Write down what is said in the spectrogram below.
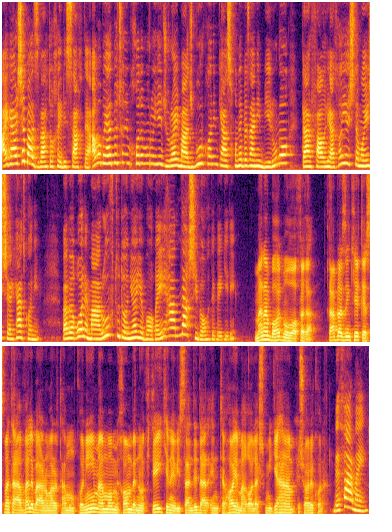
اگرچه بعضی وقتا خیلی سخته اما باید بتونیم خودمون رو یه جورایی مجبور کنیم که از خونه بزنیم بیرون و در فعالیت های اجتماعی شرکت کنیم. و به قول معروف تو دنیای واقعی هم نقشی به عهده بگیریم. منم باهات موافقم. قبل از اینکه قسمت اول برنامه رو تموم کنیم اما می‌خوام به نکته ای که نویسنده در انتهای مقالش میگه هم اشاره کنم. بفرمایید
